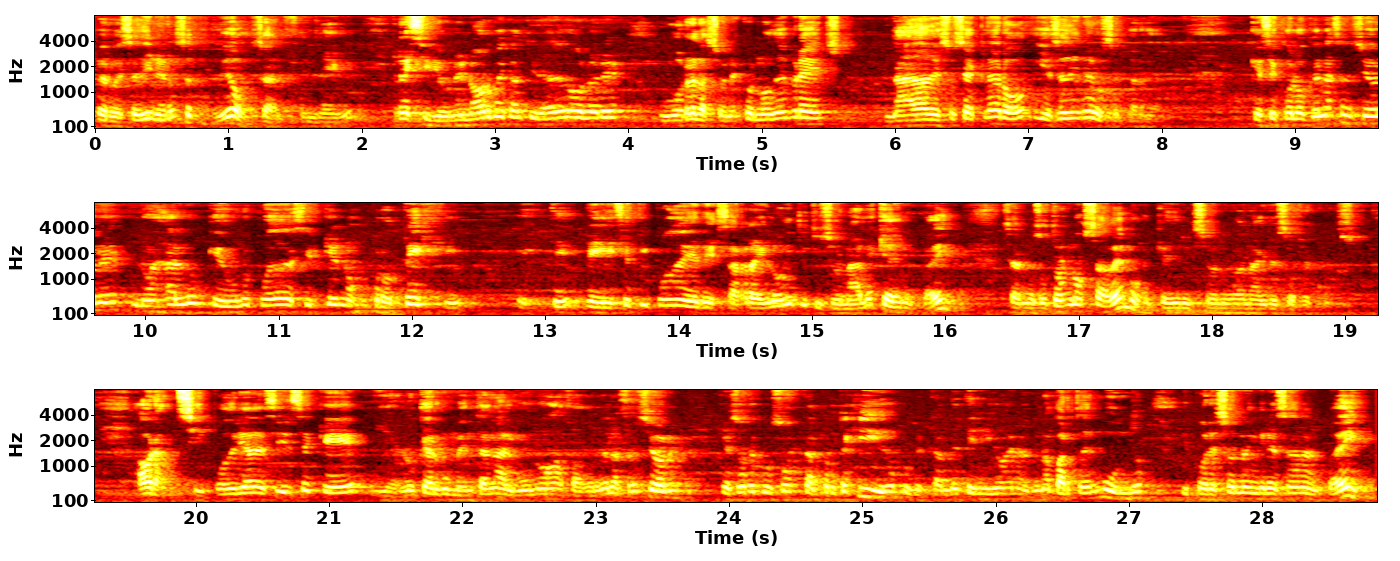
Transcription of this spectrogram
pero ese dinero se perdió. O sea, el Fonden recibió una enorme cantidad de dólares, hubo relaciones con Odebrecht, nada de eso se aclaró y ese dinero se perdió. Que se coloquen las sanciones no es algo que uno pueda decir que nos protege este, de ese tipo de desarreglos institucionales que hay en el país. O sea, nosotros no sabemos en qué dirección van a ir esos recursos. Ahora, sí podría decirse que, y es lo que argumentan algunos a favor de las sanciones, que esos recursos están protegidos porque están detenidos en alguna parte del mundo y por eso no ingresan al país.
